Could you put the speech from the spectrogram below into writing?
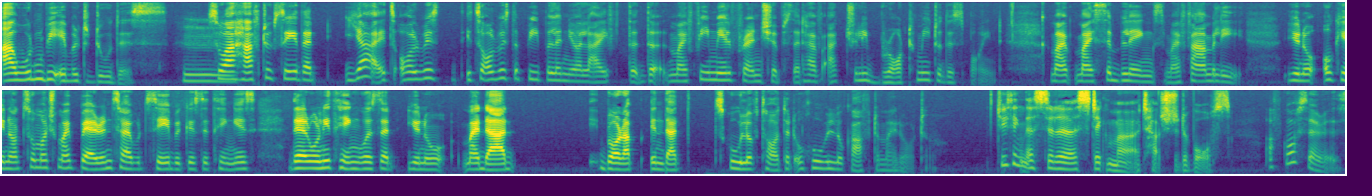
i wouldn't be able to do this so i hmm. have to say that yeah it's always it's always the people in your life the, the my female friendships that have actually brought me to this point my my siblings my family you know okay not so much my parents i would say because the thing is their only thing was that you know my dad brought up in that school of thought that oh who will look after my daughter Do you think there's still a stigma attached to divorce? Of course, there is.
